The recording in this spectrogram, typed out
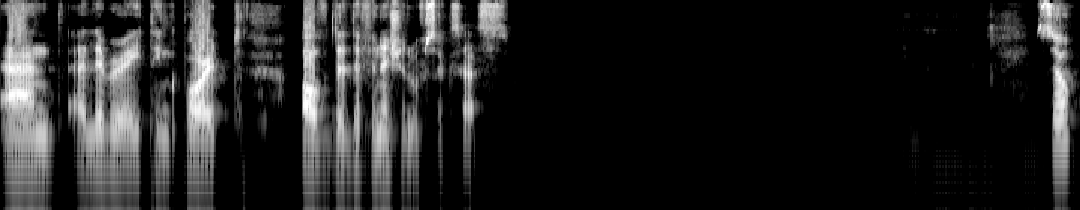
and a liberating part of the definition of success. So,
